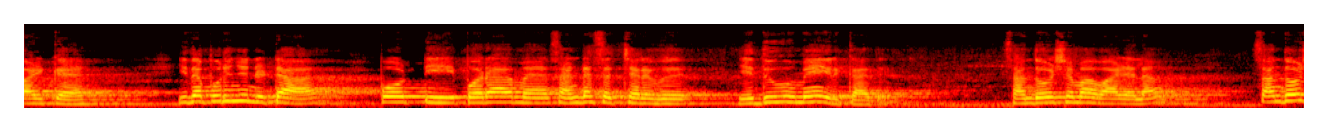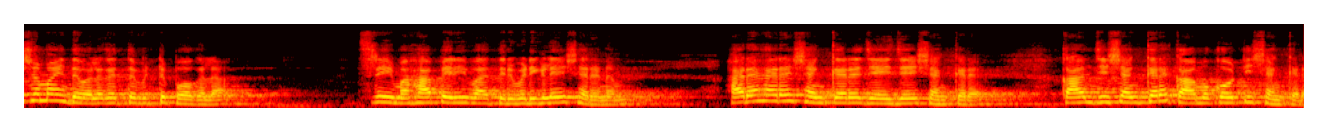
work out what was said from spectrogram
வாழ்க்கை. இதை புரிஞ்சுன்னுட்டா போட்டி பொறாமை சண்டை சச்சரவு எதுவுமே இருக்காது. சந்தோஷமாக வாழலாம். சந்தோஷமாக இந்த உலகத்தை விட்டு போகலாம். ஸ்ரீ மகாபெரிவா திருவடிகளே சரணம். ஹரஹர சங்கர ஜெய ஜெய சங்கர. காஞ்சி சங்கர காமகோட்டி சங்கர.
